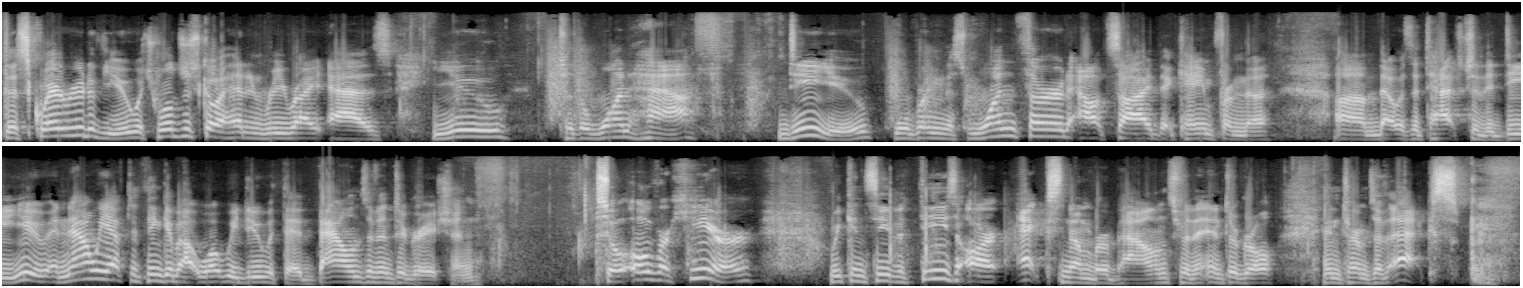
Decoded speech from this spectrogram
the square root of u, which we'll just go ahead and rewrite as u to the 1 half du. We'll bring this 1 third outside that came from the, um, that was attached to the du. And now we have to think about what we do with the bounds of integration. So over here, we can see that these are x number bounds for the integral in terms of x.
